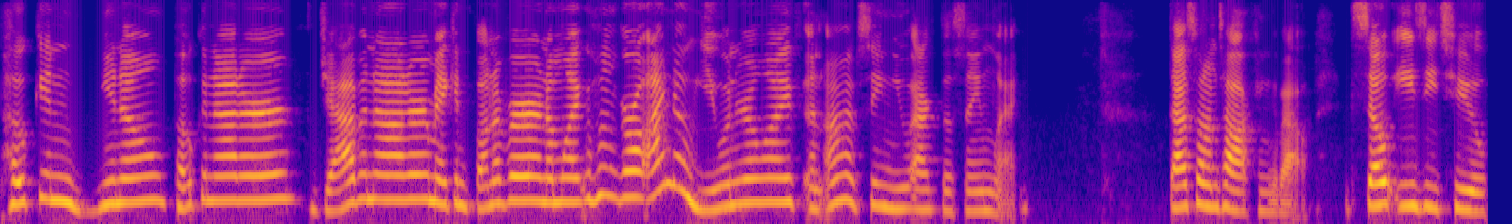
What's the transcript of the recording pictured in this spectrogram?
poking, you know, poking at her, jabbing at her, making fun of her. And I'm like, hmm, girl, I know you in real life and I have seen you act the same way. That's what I'm talking about. It's so easy to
